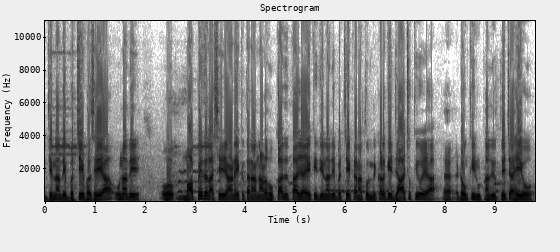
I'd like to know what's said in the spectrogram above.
ਜਿਨ੍ਹਾਂ ਦੇ ਬੱਚੇ ਫਸੇ ਆ, ਉਹਨਾਂ ਦੇ ਉਹ ਮਾਪੇ ਤਲਾਸ਼ੇ ਜਾਣ ਇੱਕ ਤਰ੍ਹਾਂ ਨਾਲ ਹੋਕਾ ਦਿੱਤਾ ਜਾਏ ਕਿ ਜਿਨ੍ਹਾਂ ਦੇ ਬੱਚੇ ਘਰਾਂ ਤੋਂ ਨਿਕਲ ਕੇ ਜਾ ਚੁੱਕੇ ਹੋਏ ਆ ਅ, ਰੂਟਾਂ ਦੇ ਉੱਤੇ ਚਾਹੇ ਉਹ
